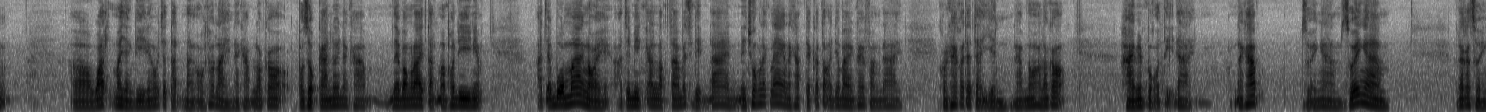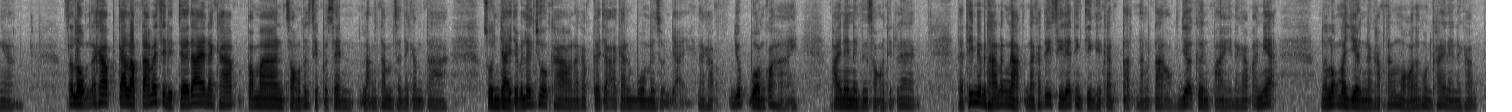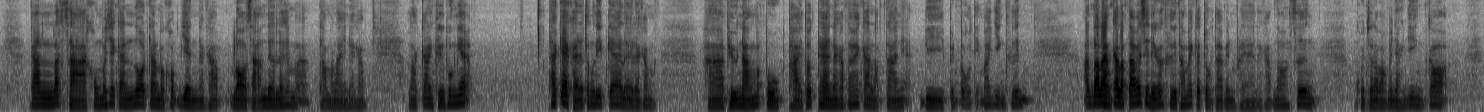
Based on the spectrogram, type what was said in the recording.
วัดมาอย่างดีนะครับว่าจะตัดหนังออกเท่าไหร่นะครับ แล้วก็ประสบการณ์ด้วยนะครับ ในบางรายตัดมาพอดีเนี่ยอาจจะบวมมากหน่อย อาจจะมีการหลับตาไม่สนิทได้ในช่วงแรกๆนะครับ แต่ก็ต้องอธิบายให้ฟังได้ คนไข้ก็จะใจเย็นนะครับเนาะแล้วก็หายเป็นปกติได้นะครับ สวยงาม สวยงาม แล้วก็สวยงาม สรุปนะครับ การหลับตาไม่สนิทเจอได้นะครับ ประมาณ 2-10%หลังทำศัลยกรรมตา ส่วนใหญ่จะเป็นเรื่องชั่วคราวนะครับ เกิดจากอาการบวมเป็นส่วนใหญ่นะครับ ยุบบวมก็หายภายใน 1-2 อาทิตย์แรก แต่ที่มีปัญหาหนักๆนะครับที่ซีเรียสจริงๆ คือการตัดหนังตาออกเยอะเกินไปนะครับ อันเนี้ยนรกมาเยือนนะครับ ทั้งหมอทั้งคนไข้เลยนะครับ การรักษาคงไม่ใช่การนวดการประคบเย็นนะครับ รอ 3 เดือนแล้วขึ้นมาทำอะไรนะครับ หลักการคือพวกเนี้ยถ้าแก้ไขได้ต้องรีบแก้เลยนะครับ หาผิวหนังมาปลูกถ่ายทดแทนนะครับทำให้การหลับตาเนี่ยดีเป็นปกติมากยิ่งขึ้น อันตรายของการหลับตาไม่สนิทก็คือทำให้กระจกตาเป็นแผลนะครับเนาะซึ่งควรจะระวังเป็นอย่างยิ่งก็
